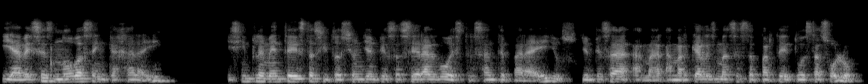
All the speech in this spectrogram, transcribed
y a veces no vas a encajar ahí. Y simplemente esta situación ya empieza a ser algo estresante para ellos, y empieza a, a marcarles más esta parte de tú estás solo.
